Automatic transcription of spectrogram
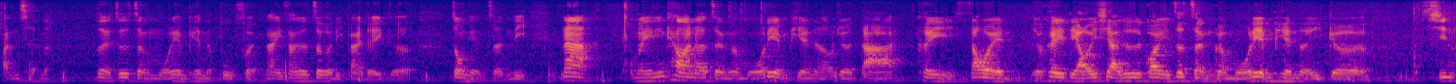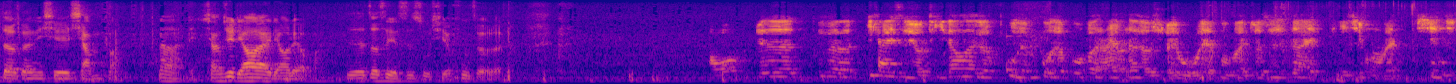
完成了。对，这是整个磨练篇的部分。那以上就是这个礼拜的一个重点整理。那我们已经看完了整个磨练篇了，我觉得大家可以稍微也可以聊一下，就是关于这整个磨练篇的一个心得跟一些想法。那想去聊来聊聊吧，觉得这次也是暑期的负责人。觉得这个一开始有提到那个富人部的部分，还有那个水舞会的部分，就是在提醒我们信心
